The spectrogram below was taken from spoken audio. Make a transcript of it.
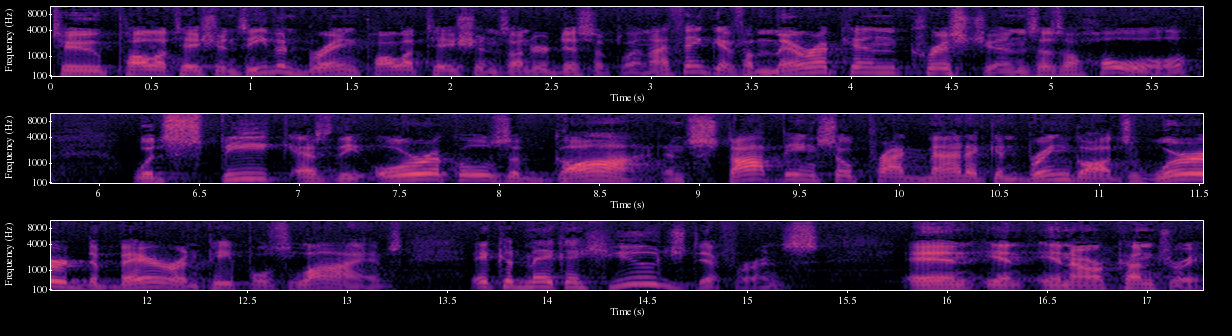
to politicians, even bring politicians under discipline. I think if American Christians as a whole would speak as the oracles of God and stop being so pragmatic and bring God's word to bear in people's lives, it could make a huge difference in, in, in our country.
